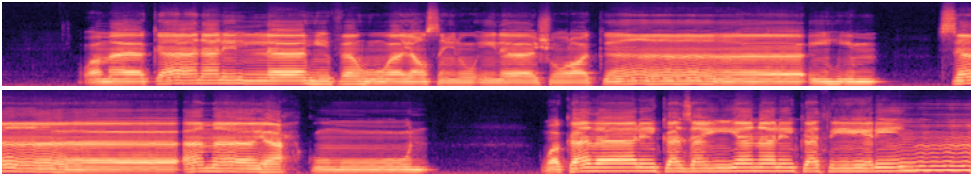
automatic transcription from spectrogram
وَمَا كَانَ لِلَّهِ فَهُوَ يَصِلُ إِلَىٰ شُرَكَائِهِمْ ۗ سَاءَ مَا يَحْكُمُونَ وَكَذَٰلِكَ زَيَّنَ لِكَثِيرٍ مِّنَ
